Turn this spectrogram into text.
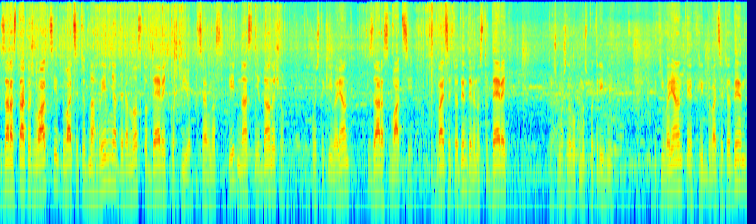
Зараз також в акції 21 гривня 99 копійок. Це у нас хліб на сніданочок. Ось такий варіант. Зараз в акції. 21,99. Тож, можливо, комусь потрібні такі варіанти. Хліб 21.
